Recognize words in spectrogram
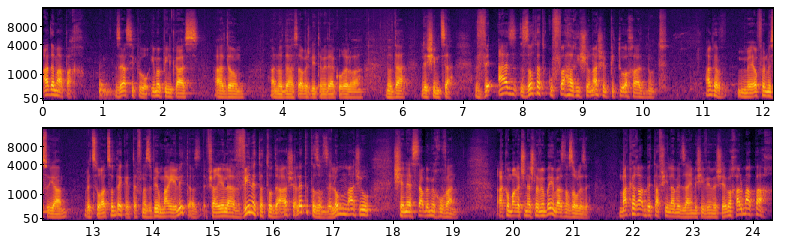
עד המהפך. זה הסיפור, עם הפנקס האדום הנודע, סבא שלי תמיד היה קורא לו הנודע לשמצה. ואז זאת התקופה הראשונה של פיתוח האדנות. אגב, באופן מסוים, בצורה צודקת, תכף נסביר מה היא אליטה, אז אפשר יהיה להבין את התודעה השלטת הזאת, זה לא משהו שנעשה במכוון. רק אומר את שני השלבים הבאים ואז נחזור לזה. מה קרה בתשל"ז ב-77? חל מהפך.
